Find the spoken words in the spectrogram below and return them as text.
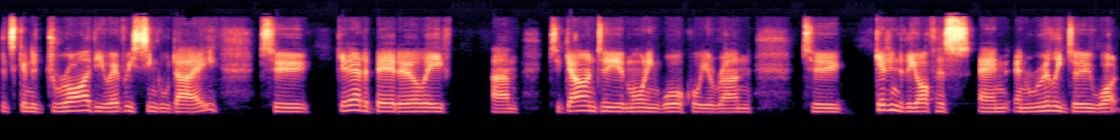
that's going to drive you every single day to get out of bed early, um, to go and do your morning walk or your run, to get into the office and and really do what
